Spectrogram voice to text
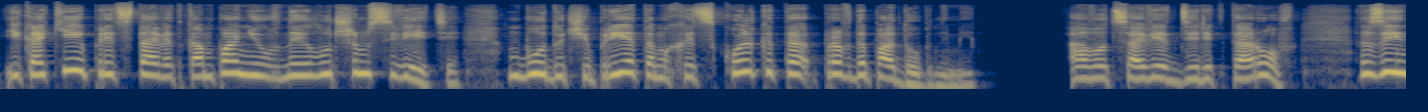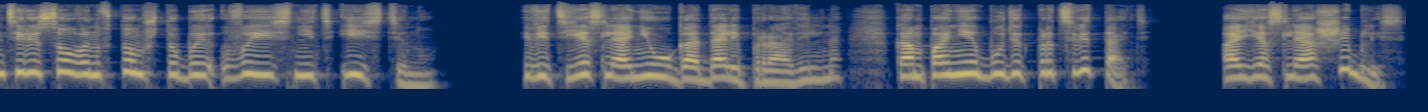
и какие представят компанию в наилучшем свете, будучи при этом хоть сколько-то правдоподобными. А вот совет директоров заинтересован в том, чтобы выяснить истину. Ведь если они угадали правильно, компания будет процветать, а если ошиблись,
